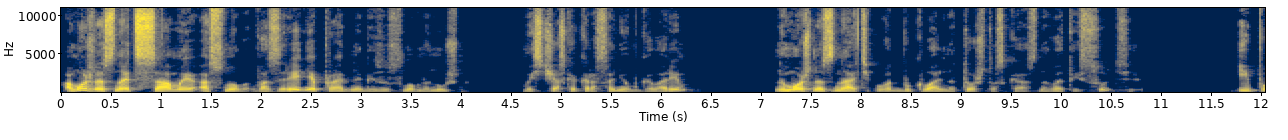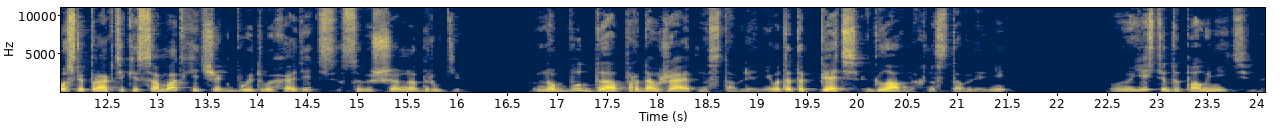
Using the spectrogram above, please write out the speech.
А можно знать самые основы. Воззрение правильное, безусловно, нужно. Мы сейчас как раз о нем говорим. Но можно знать вот буквально то, что сказано в этой сути. И после практики самадхи человек будет выходить совершенно другим. Но Будда продолжает наставление. Вот это пять главных наставлений. Но есть и дополнительные.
